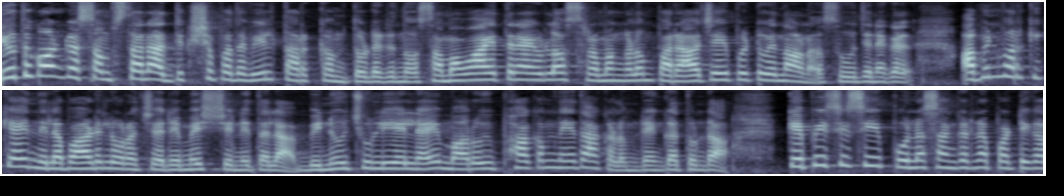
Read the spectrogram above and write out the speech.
യൂത്ത് കോൺഗ്രസ് സംസ്ഥാന അധ്യക്ഷ പദവിയിൽ തർക്കം തുടരുന്നു. സമവായത്തിനായുള്ള ശ്രമങ്ങളും പരാജയപ്പെട്ടു എന്നാണ് സൂചനകൾ. അബിൻ വർക്കിക്കായി നിലപാടിൽ ഉറച്ച രമേശ് ചെന്നിത്തല ബിനു ചുള്ളിയലിനായി മറുവിഭാഗം നേതാക്കളും രംഗത്തുണ്ട്. കെ പി സി സി പുനഃസംഘടന പട്ടിക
